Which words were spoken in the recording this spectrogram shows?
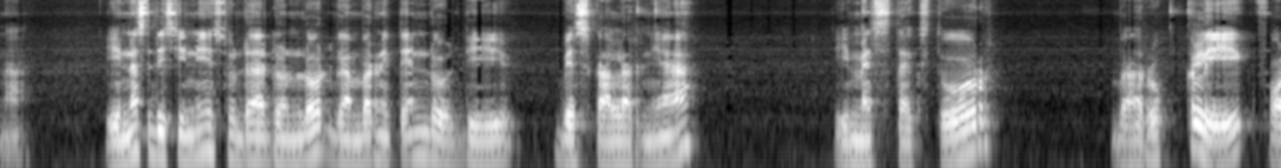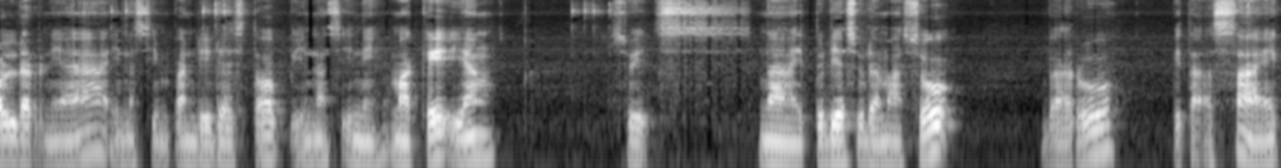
Nah Ines di sini sudah download gambar Nintendo di base colornya. Image texture. Baru klik foldernya. Ini simpan di desktop ini ini. Make yang switch. Nah itu dia sudah masuk. Baru kita assign.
